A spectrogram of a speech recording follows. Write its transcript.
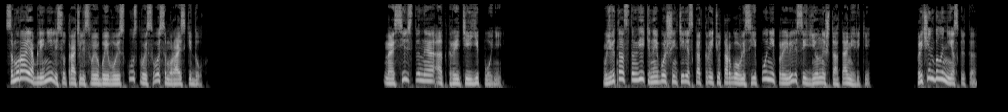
Самураи обленились, утратили свое боевое искусство и свой самурайский дух. Насильственное открытие Японии В XIX веке наибольший интерес к открытию торговли с Японией проявили Соединенные Штаты Америки. Причин было несколько,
